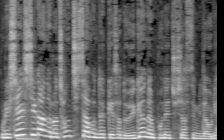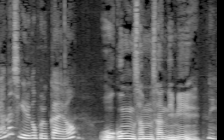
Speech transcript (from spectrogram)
우리 실시간으로 청취자분들께서도 의견을 보내주셨습니다. 우리 하나씩 읽어볼까요? 5034님이 네.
